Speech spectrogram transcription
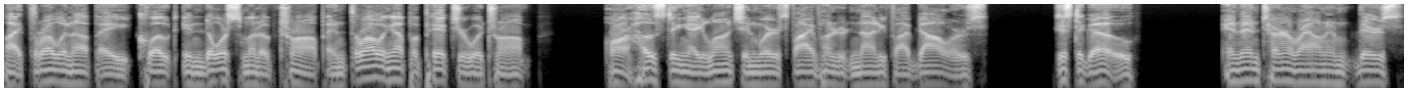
by throwing up a quote endorsement of Trump and throwing up a picture with Trump or hosting a luncheon where it's $595 just to go and then turn around and there's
